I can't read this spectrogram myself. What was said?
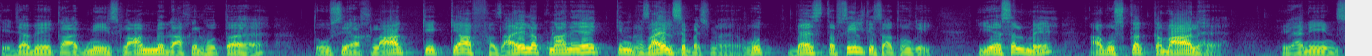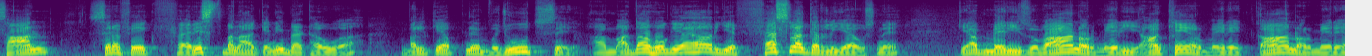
کہ جب ایک آدمی اسلام میں داخل ہوتا ہے تو اسے اخلاق کے کیا فضائل اپنانے ہیں، کن رضائل سے بچنا ہے؟ وہ بحث تفصیل کے ساتھ ہو گئی۔ یہ اصل میں اب اس کا کمال ہے۔ یعنی انسان صرف ایک فہرست بنا کے نہیں بیٹھا ہوا، بلکہ اپنے وجود سے آمادہ ہو گیا ہے اور یہ فیصلہ کر لیا ہے اس نے کہ اب میری زبان اور میری آنکھیں اور میرے کان اور میرے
